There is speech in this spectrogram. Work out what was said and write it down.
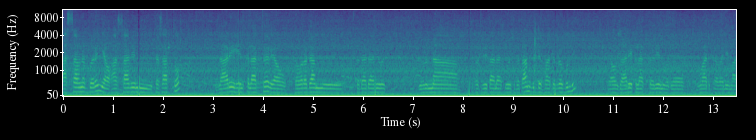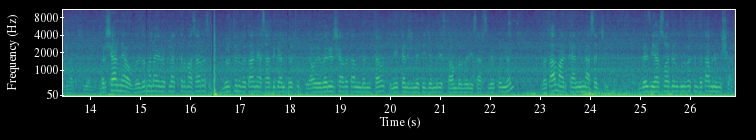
ሀሳብ ነበረኝ። ያው ሀሳቤም ተሳክቶ ዛሬ ይህን ትራክተር ያው ከወረዳም አስተዳዳሪዎች፣ ግብርና ጽሕፈት ቤት ኃላፊዎች በጣም ድጋፍ አደረጉልኝ። ያው ዛሬ ትራክተሬን ወደ ዋድ ቀበሌ ማስገባት ችያለሁ። እርሻና ያው በዘመናዊ በትራክተር ማሳረስ ምርትን በጣም ያሳድጋል በእጥፍ። ያው የበሬ እርሻ በጣም እንደምታዩት እኔ ከልጅነቴ ጀምሬ እስካሁን በበሬ ሳርስ ስለቆየሁኝ በጣም አድካሚና አሰልች ነው። ስለዚህ የአርሶ አደር ጉልበትን በጣም ነው የሚሻል።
